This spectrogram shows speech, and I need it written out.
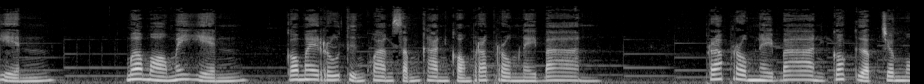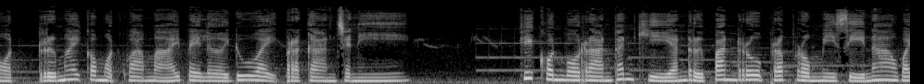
เห็น เมื่อมองไม่เห็น ก็ไม่รู้ถึงความสำคัญของพระพรหมในบ้าน พระพรหมในบ้านก็เกือบจะหมดหรือไม่ก็หมดความหมายไปเลยด้วยประการชนี้ ที่คนโบราณท่านเขียนหรือปั้นรูปพระพรหมมีสีหน้าไว้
